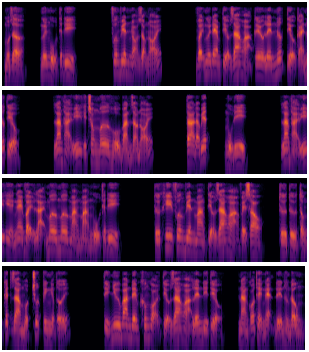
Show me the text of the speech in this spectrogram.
Một giờ, ngươi ngủ tiếp đi. Phương viên nhỏ giọng nói. Vậy ngươi đem tiểu ra hỏa kêu lên nước tiểu cái nước tiểu. Lam thả i y trong mơ hồ bàn giao nói. Ta đã biết, ngủ đi. Lam thả i y nghe vậy lại mơ mơ màng màng ngủ thiết đi. Từ khi phương viên mang tiểu gia hỏa về sau, từ từ tổng kết ra một chút kinh nghiệm tới. Tỷ như ban đêm không gọi tiểu gia hỏa lên đi tiểu, nàng có thể nghẹn đến hừng đông,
